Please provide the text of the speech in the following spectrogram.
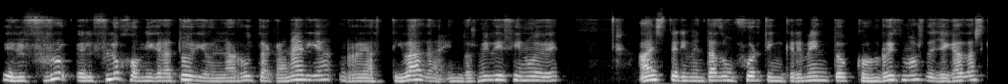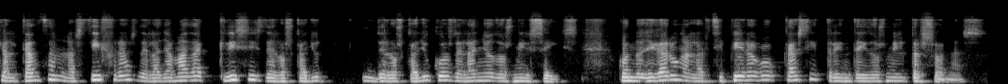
El, flujo migratorio en la ruta canaria, reactivada en 2019, ha experimentado un fuerte incremento con ritmos de llegadas que alcanzan las cifras de la llamada crisis de los, de los cayucos del año 2006, cuando llegaron al archipiélago casi 32.000 personas.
